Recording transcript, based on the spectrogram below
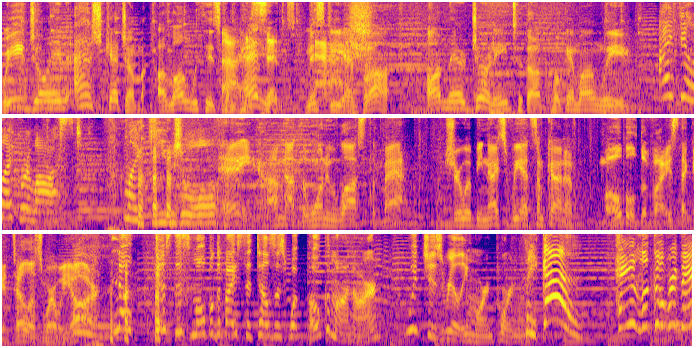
We join Ash Ketchum along with his ah, companions, Misty Ash. and Brock, on their journey to the Pokemon League. I feel like we're lost, like usual. Hey, I'm not the one who lost the map. Sure would be nice if we had some kind of mobile device that could tell us where we are. Mm, nope, just this mobile device that tells us what Pokemon are, which is really more important. Pika! Hey, look over there!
